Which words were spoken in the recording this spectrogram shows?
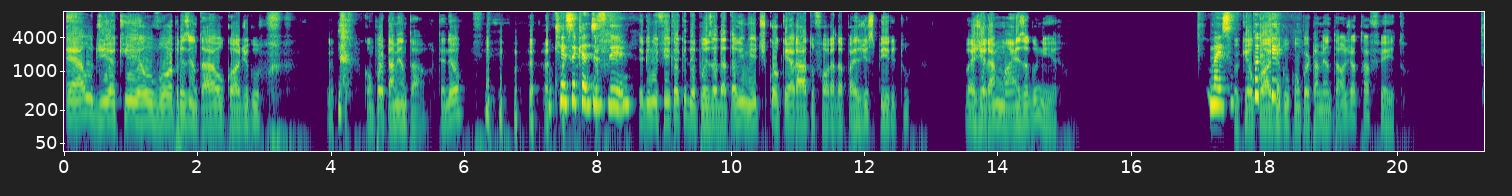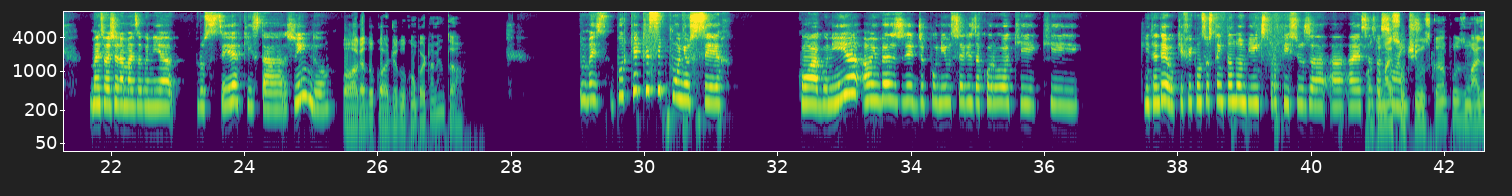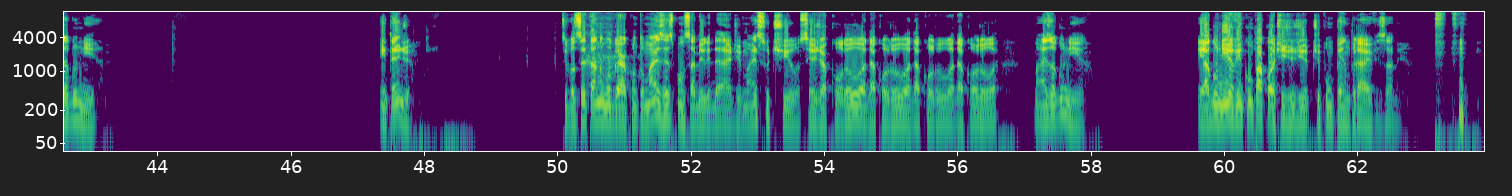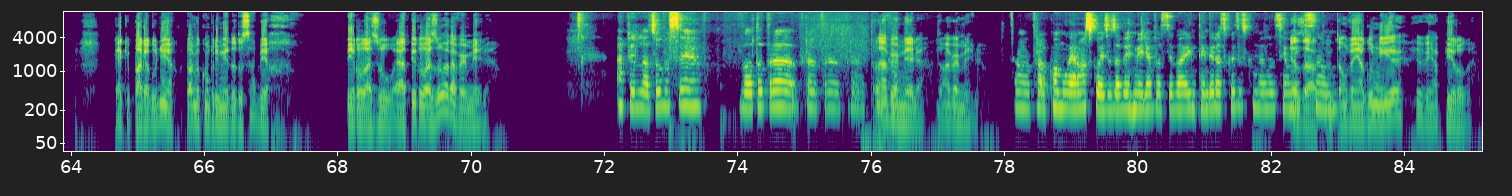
é o dia que eu vou apresentar o código comportamental, entendeu? O que isso quer dizer? Significa que depois da data limite, qualquer ato fora da paz de espírito vai gerar mais agonia. Mas porque o código comportamental já está feito. Mas vai gerar mais agonia para o ser que está agindo? Fora do código comportamental. Mas por que que se pune o ser com a agonia ao invés de, de punir os seres da coroa que, que, que, entendeu? Que ficam sustentando ambientes propícios a, a, a essas Quanto ações. mais sutil os campos, mais agonia. Entende? Se você está no lugar, quanto mais responsabilidade, mais sutil, seja a coroa da coroa da coroa da coroa, mais agonia. E a agonia vem com um pacote de, de tipo um pendrive, sabe? Quer que pare a agonia? Tome o comprimido do saber. Pílula azul. É, a pílula azul ou era a vermelha? A pílula azul você volta pra. pra, pra, pra então é a vermelha. Então é vermelha. Pra, pra, como eram as coisas. A vermelha você vai entender as coisas como elas realmente Exato. são. Então vem a agonia e vem a pílula.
